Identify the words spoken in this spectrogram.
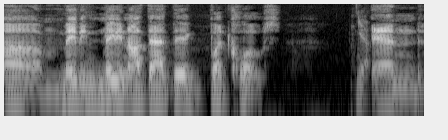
Um, maybe maybe not that big, but close. Yeah. And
